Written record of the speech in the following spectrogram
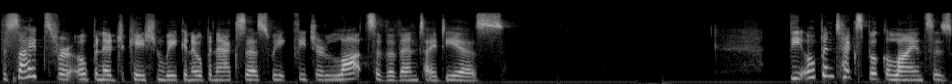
The sites for Open Education Week and Open Access Week feature lots of event ideas. The Open Textbook Alliance's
